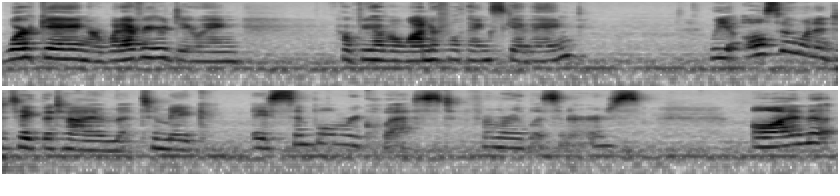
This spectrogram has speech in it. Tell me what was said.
working or whatever you're doing. Hope you have a wonderful Thanksgiving. We also wanted to take the time to make a simple request from our listeners. On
